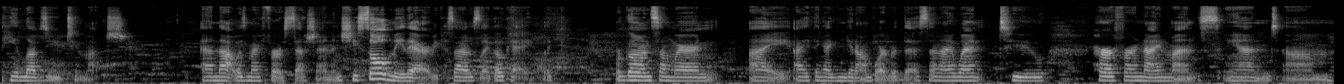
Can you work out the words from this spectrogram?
he loves you too much. And that was my first session. And she sold me there because I was like, okay, like we're going somewhere and I, I think I can get on board with this. And I went to her for nine months and um,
